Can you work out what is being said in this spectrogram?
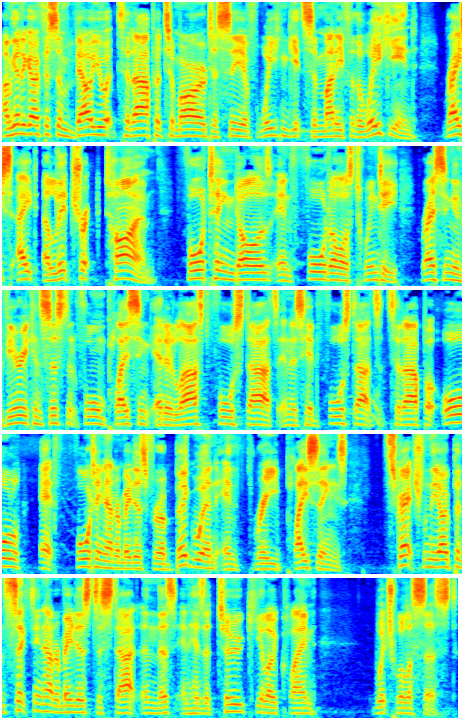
I'm going to go for some value at Te Rapa tomorrow to see if we can get some money for the weekend. Race 8 Electric Time. $14 and $4.20. Racing in very consistent form, placing at her last four starts and has had four starts at Te Rapa, all at 1400 metres for a big win and three placings. Scratch from the open 1600 metres to start in this and has a two kilo claim, which will assist.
